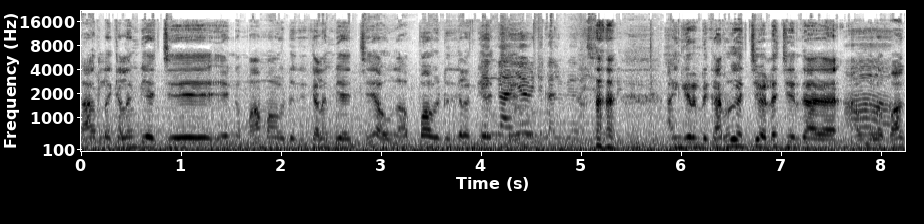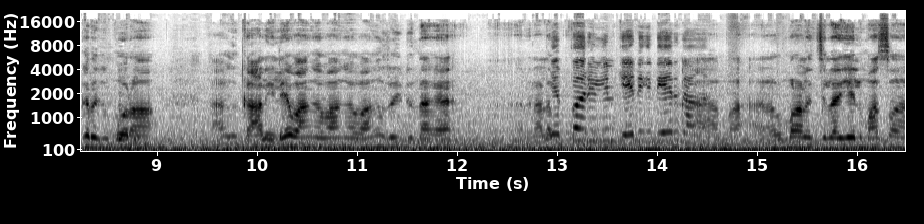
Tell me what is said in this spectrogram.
கார்ல கிளம்பியாச்சு. எங்கள் மாமா வீட்டுக்கு கிளம்பியாச்சு. அவங்க அப்பா வீட்டுக்கு எங்க கிளம்பியாச்சு. அங்கே ரெண்டு கரு வச்சு வெள்ளச்சி இருக்காங்க அவங்கள பார்க்கறதுக்கு போகிறோம் அவங்க காலையிலே வாங்க வாங்க வாங்கன்னு சொல்லிட்டு இருந்தாங்க. அதனால எப்ப வருவீங்கன்னு கேட்டுக்கிட்டே இருக்காங்க. ஆமாம் ரொம்ப நாள் ஆச்சுல. ஏழு மாதம்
